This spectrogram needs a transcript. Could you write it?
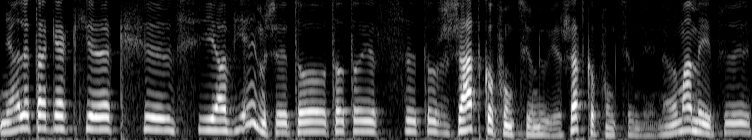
Nie, ale tak jak, jak e, ja wiem, że to, to, to jest, to rzadko funkcjonuje, rzadko funkcjonuje. No mamy, e,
